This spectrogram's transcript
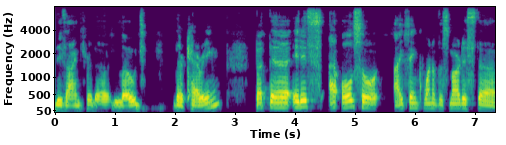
designed for the load they're carrying. But uh, it is uh, also, I think, one of the smartest uh,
